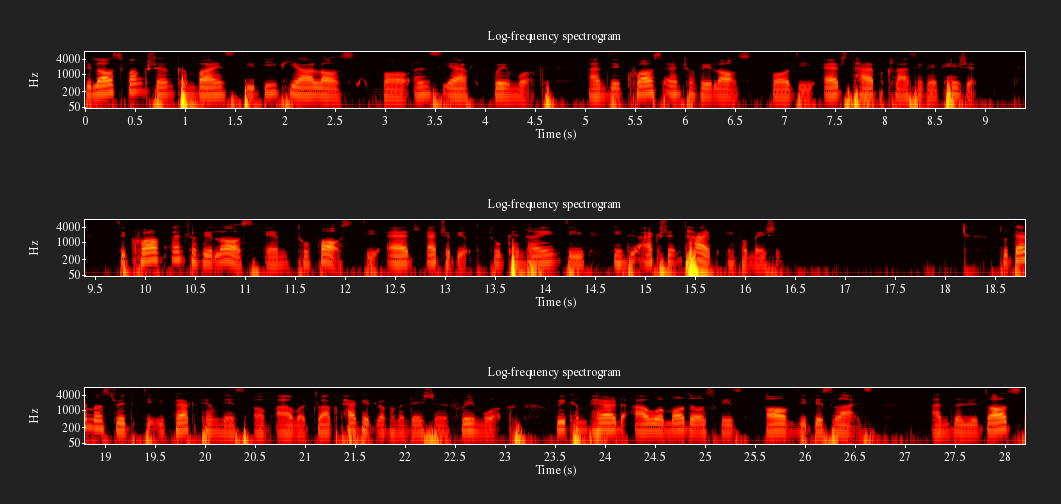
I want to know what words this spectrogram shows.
The loss function combines the BPR loss for NCF framework and the cross-entropy loss for the edge type classification. The cross-entropy loss aims to force the edge attribute to contain the interaction type information. To demonstrate the effectiveness of our drug package recommendation framework, we compared our models with all of the baselines, and the results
